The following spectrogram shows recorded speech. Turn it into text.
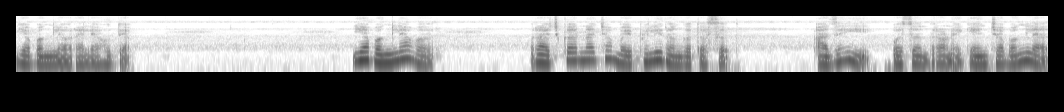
या बंगल्यावर आल्या होत्या. या बंगल्यावर राजकारणाच्या मैफिली रंगत असत. आजही वसंतराव नाईक यांच्या बंगल्यात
